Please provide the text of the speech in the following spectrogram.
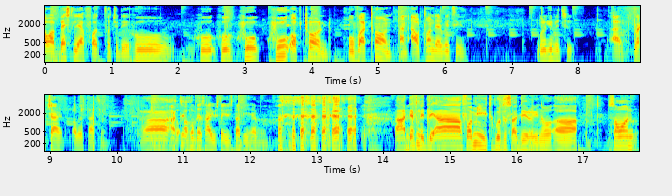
our best player for, for today, who who who who who upturned, overturned, and outturned everything. We'll give it to. Uh, Black child, always starting. Uh, I I, think I hope that's how you start. You start in heaven. uh, definitely. Uh, for me to go to Sadero, you know, uh, someone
